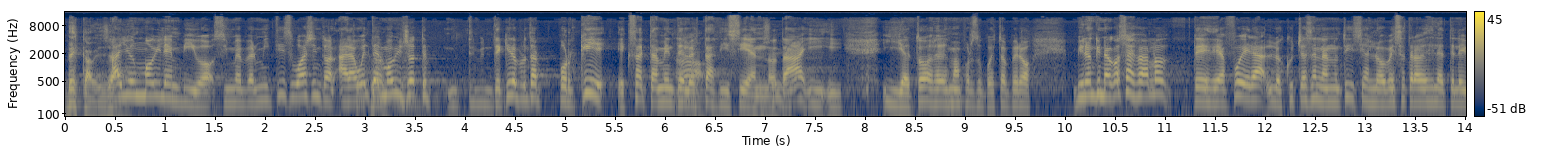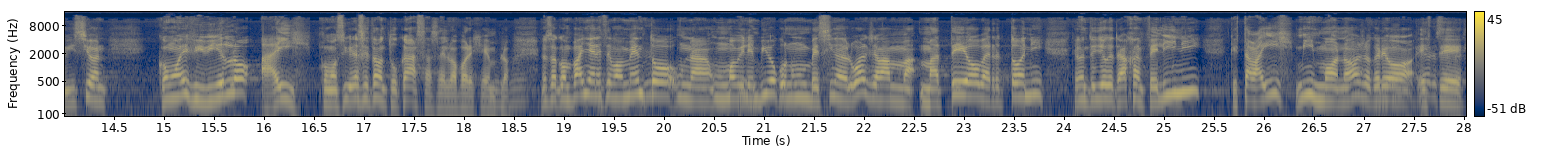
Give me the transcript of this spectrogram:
descabellado. Hay un móvil en vivo. Si me permitís, Washington, a la vuelta del móvil yo te, te- te quiero preguntar por qué exactamente lo Ah, estás diciendo, sí, ¿tá? Y, y- y a todos los demás, por supuesto. Pero vieron que una cosa es verlo desde afuera, lo escuchas en las noticias, lo ves a través de la televisión. ¿Cómo es vivirlo ahí? Como si hubieras estado en tu casa, Selva, por ejemplo. Nos acompaña en este momento una- un móvil en vivo con un vecino del lugar que se llama Ma- Mateo Bertoni. Tengo entendido que trabaja en Fellini, que estaba ahí mismo, ¿no? Yo creo, claro, este,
